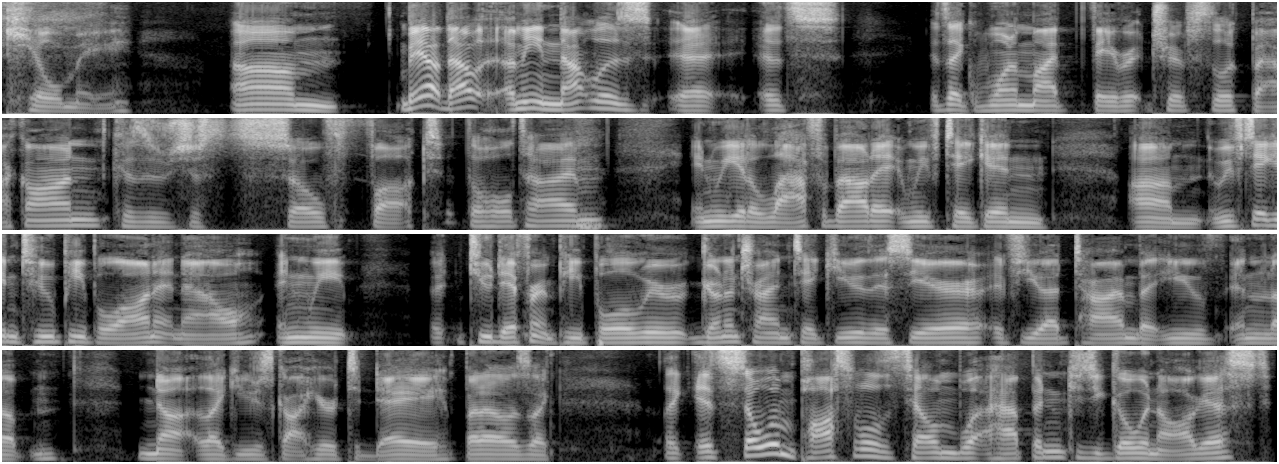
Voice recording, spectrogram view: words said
kill me. Um, but yeah, that I mean, that was uh, it's it's like one of my favorite trips to look back on because it was just so fucked the whole time, and we get to laugh about it, and we've taken um we've taken two people on it now, and we uh, two different people. We were gonna try and take you this year if you had time, but you've ended up not like you just got here today. But I was like, like it's so impossible to tell them what happened because you go in August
